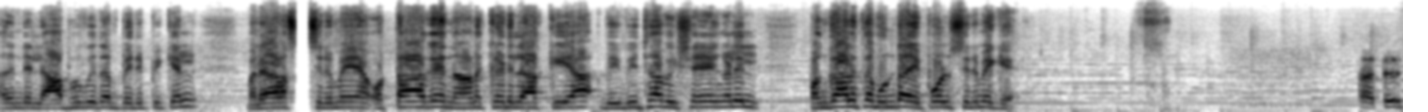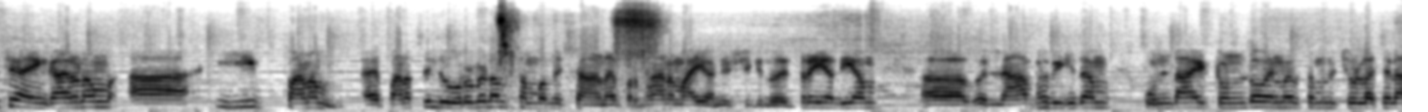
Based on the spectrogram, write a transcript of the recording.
അതിന്റെ ലാഭവിധം പെരുപ്പിക്കൽ മലയാള സിനിമയെ ഒട്ടാകെ നാണക്കേടിലാക്കിയ വിവിധ വിഷയങ്ങളിൽ പങ്കാളിത്തമുണ്ട് ഇപ്പോൾ സിനിമയ്ക്ക്. തീർച്ചയായും. കാരണം ഈ പണം പണത്തിന്റെ ഉറവിടം സംബന്ധിച്ചാണ് പ്രധാനമായും അന്വേഷിക്കുന്നത്. ഇത്രയധികം ലാഭവിഹിതം ഉണ്ടായിട്ടുണ്ടോ എന്നത് സംബന്ധിച്ചുള്ള ചില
